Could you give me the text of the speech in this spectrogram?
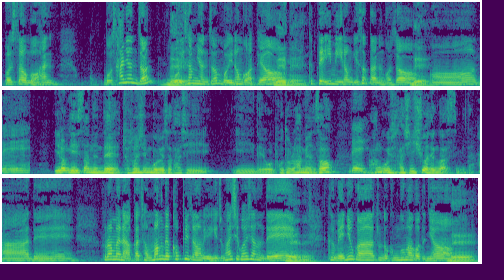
벌써 뭐한뭐 4년 전? 뭐 네. 2, 3년 전? 뭐 이런 것 같아요. 네네. 그때 이미 이런 게 있었다는 거죠. 네. 어, 네. 이런 게 있었는데 조선신보에서 다시 이 내용을 보도를 하면서 네. 한국에서 다시 이슈가 된 것 같습니다. 아, 네. 그러면 아까 전망대 커피점 얘기 좀 하시고 하셨는데 네네. 그 메뉴가 좀 더 궁금하거든요. 네.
